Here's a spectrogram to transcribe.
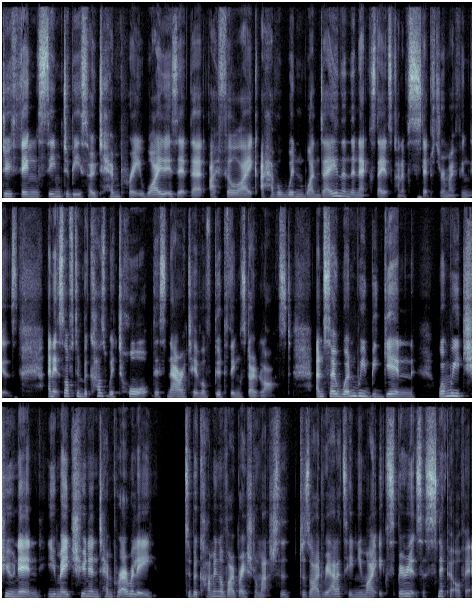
do things seem to be so temporary? Why is it that I feel like I have a win one day and then the next day it's kind of slips through my fingers? And it's often because we're taught this narrative of good things don't last. And so when we begin, when we tune in, you may tune in temporarily to becoming a vibrational match to the desired reality and you might experience a snippet of it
